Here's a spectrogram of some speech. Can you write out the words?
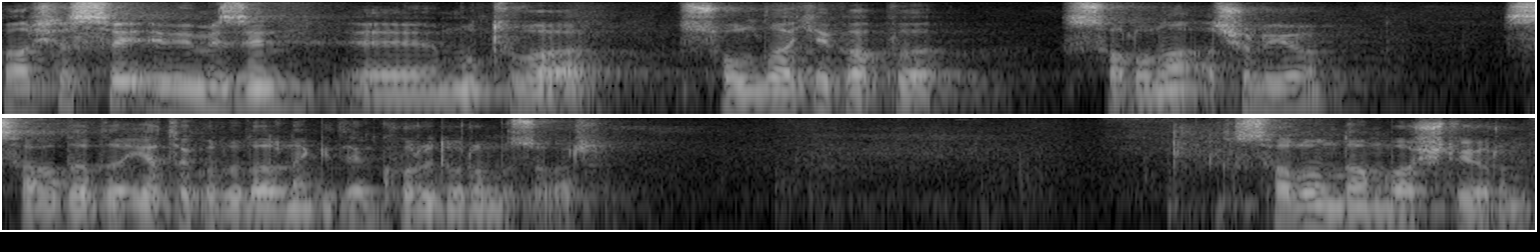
Karşısı evimizin e, mutfağı. Soldaki kapı salona açılıyor. Sağda da yatak odalarına giden koridorumuz var. Salondan başlıyorum.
